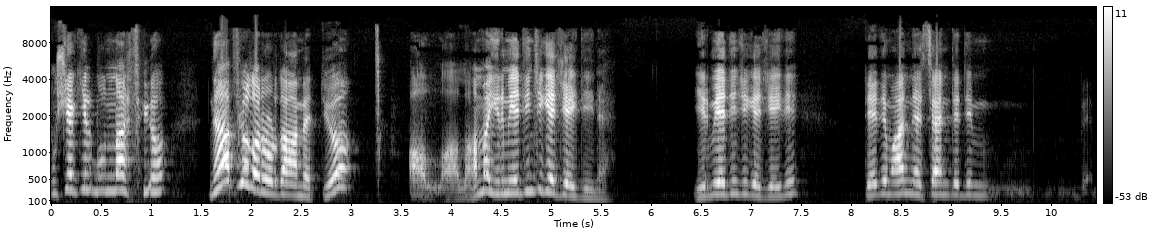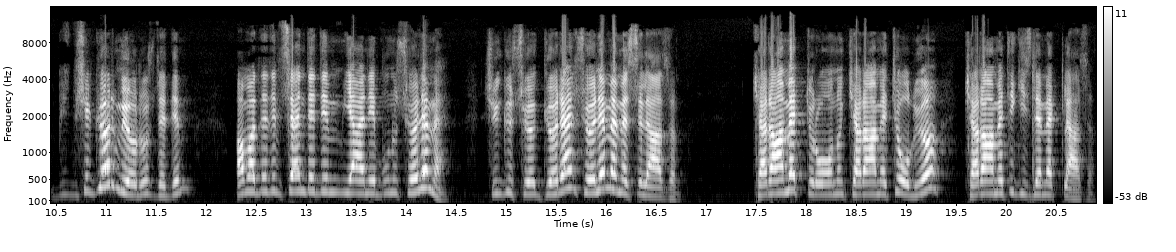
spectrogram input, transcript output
Bu şekil bunlar diyor. Ne yapıyorlar orada Ahmet diyor. Allah Allah ama 27. geceydi yine. 27. geceydi. Dedim anne sen dedim biz bir şey görmüyoruz dedim. Ama dedim sen dedim yani bunu söyleme. Çünkü sö gören söylememesi lazım. Keramettir o onun kerameti oluyor. Kerameti gizlemek lazım.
